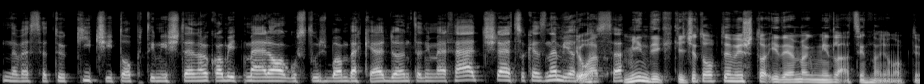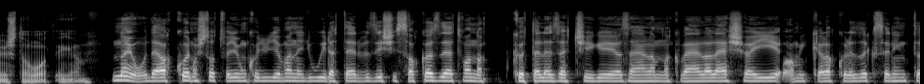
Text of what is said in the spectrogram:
nevezhető kicsit optimistának, amit már augusztusban be kell dönteni, mert hát srácok, ez nem jött Jó, össze. Hát mindig kicsit optimista, idén meg mind látszik nagyon optimista volt, igen. Na jó, de akkor most ott vagyunk, hogy ugye van egy újratervezési szakasz, de hát vannak kötelezettségei az államnak vállalásai, amikkel akkor ezek szerint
